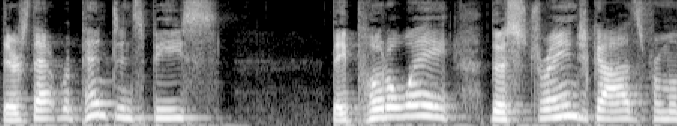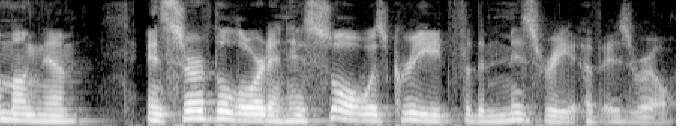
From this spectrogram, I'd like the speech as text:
There's that repentance piece. They put away the strange gods from among them and served the Lord, and his soul was grieved for the misery of Israel.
